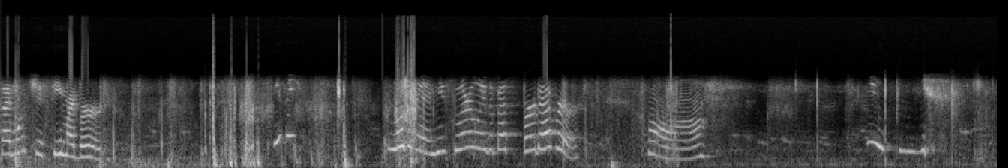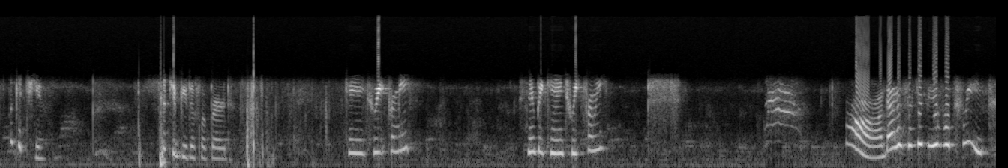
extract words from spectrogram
Guys, I want you to see my bird. Look at him. He's literally the best bird ever. Aww. Snoopy. Look at you. Such a beautiful bird. Can you tweet for me? Snoopy, can you tweet for me? Aw, that was such a beautiful tweet.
